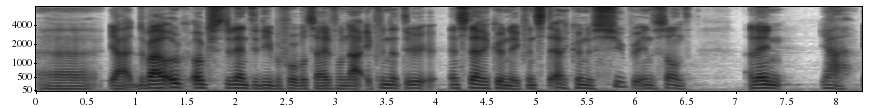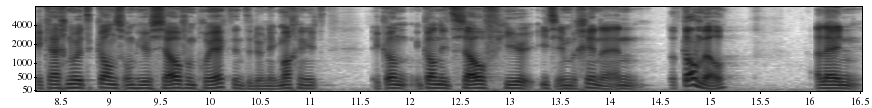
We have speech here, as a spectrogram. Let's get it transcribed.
uh, ja, er waren ook, ook studenten die bijvoorbeeld zeiden van, nou, ik vind natuur en sterrenkunde, ik vind sterrenkunde super interessant. Alleen, ja, ik krijg nooit de kans om hier zelf een project in te doen. Ik mag hier niet, ik kan, ik kan niet zelf hier iets in beginnen. En dat kan wel. Alleen,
